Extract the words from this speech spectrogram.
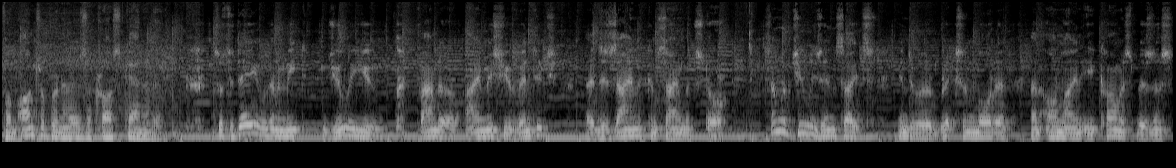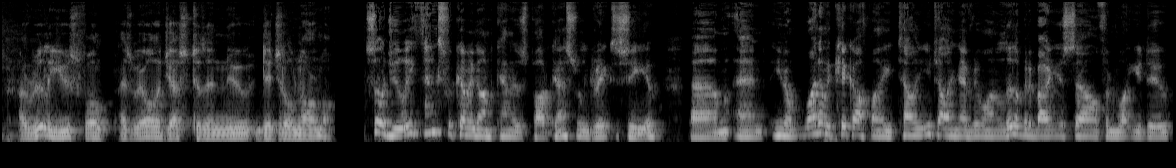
from entrepreneurs across Canada. So today we're going to meet Julie Yu, founder of I Miss You Vintage, a designer consignment store. Some of Julie's insights into her bricks and mortar and online e commerce business are really useful as we all adjust to the new digital normal. So, Julie, thanks for coming on Canada's podcast. Really great to see you. Um, and you know, why don't we kick off by telling you telling everyone a little bit about yourself and what you do?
